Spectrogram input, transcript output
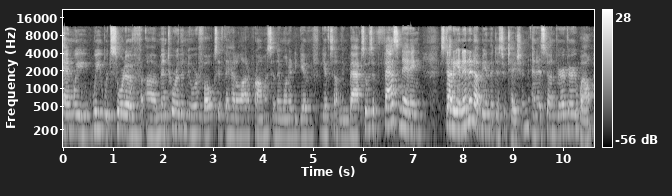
and we we would sort of uh, mentor the newer folks if they had a lot of promise and they wanted to give give something back. So it was a fascinating study and ended up being the dissertation, and it's done very very well.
